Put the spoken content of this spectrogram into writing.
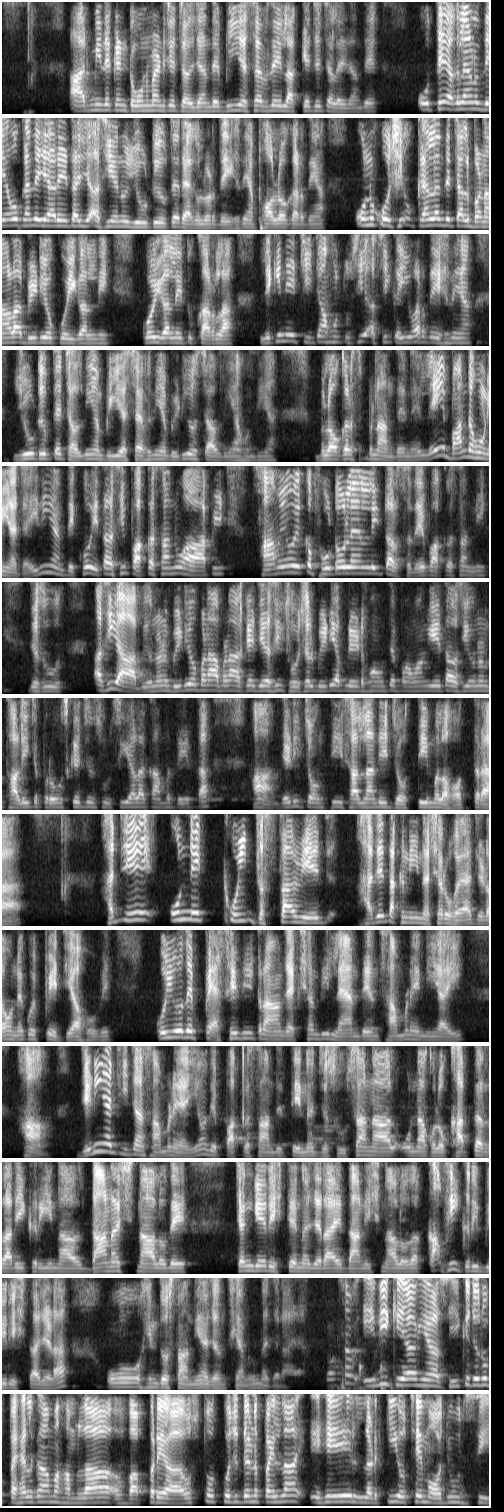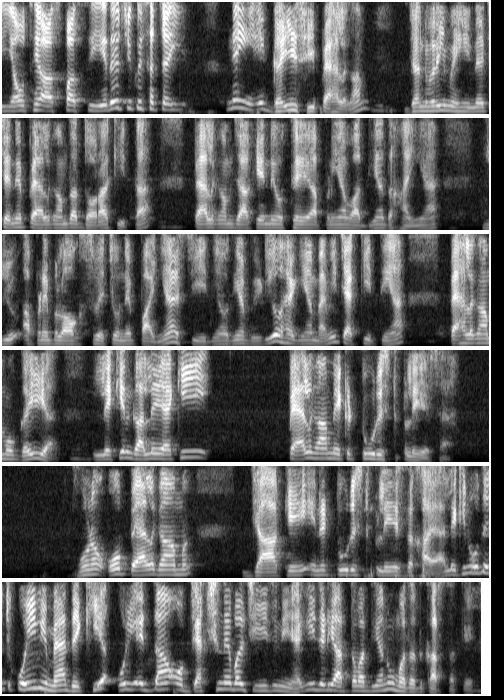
ਆਰਮੀ ਦੇ ਕੰਟੋਨਮੈਂਟ 'ਚ ਚਲ ਜਾਂਦੇ ਬੀਐਸਐਫ ਦੇ ਇਲਾਕੇ 'ਚ ਚਲੇ ਜਾਂਦੇ। ਉੱਥੇ ਅਗਲਿਆਂ ਨੂੰ ਦੇ ਉਹ ਕਹਿੰਦੇ ਯਾਰ ਇਹ ਤਾਂ ਜੀ ਅਸੀਂ ਇਹਨੂੰ YouTube ਤੇ ਰੈਗੂਲਰ ਦੇਖਦੇ ਹਾਂ ਫੋਲੋ ਕਰਦੇ ਹਾਂ। ਉਹਨੂੰ ਕੁਛ ਉਹ ਕਹਿ ਲੈਂਦੇ, ਚੱਲ ਬਣਾ ਲਾ ਵੀਡੀਓ ਕੋਈ ਗੱਲ ਨਹੀਂ, ਕੋਈ ਗੱਲ ਨਹੀਂ, ਤੂੰ ਕਰ ਲਾ। ਲੇਕਿਨ ਇਹ ਚੀਜ਼ਾਂ ਹੁਣ ਤੁਸੀਂ, ਅਸੀਂ ਕਈ ਵਾਰ ਦੇਖਦੇ ਹਾਂ, YouTube ਤੇ ਚੱਲਦੀਆਂ BSF ਦੀਆਂ ਵੀਡੀਓਜ਼ ਚੱਲਦੀਆਂ ਹੁੰਦੀਆਂ ਬਲੌਗਰਸ ਬਣਾਉਂਦੇ ਨੇ। ਲੈ ਇਹ ਬੰਦ ਹੋਣੀਆਂ ਚਾਹੀਦੀਆਂ। ਦੇਖੋ, ਇਹ ਤਾਂ ਅਸੀਂ ਪਾਕਿਸਤਾਨ ਨੂੰ ਆਪ ਹੀ ਸਾਵੇਂ ਉਹ ਇੱਕ ਫੋਟੋ ਲੈਣ ਲਈ ਤਰਸਦੇ ਪਾਕਿਸਤਾਨੀ ਜਸੂਸ। ਅਸੀਂ ਆਪ ਹੀ ਉਹਨਾਂ ਨੂੰ ਵੀਡੀਓ ਬਣਾ ਬਣਾ ਕੇ ਜੇ ਅਸੀਂ ਸੋਸ਼ਲ ਮੀਡੀਆ ਪਲੇਟਫਾਰਮ ਤੇ ਪਾਵਾਂਗੇ ਤਾਂ ਅਸੀਂ ਉਹਨਾਂ ਨੂੰ ਥਾਲੀ 'ਚ ਪਰੋਸ ਕੇ ਜਸੂਸੀ ਵਾਲਾ ਕੰਮ ਦੇਤਾ। ਹਾਂ, ਜਿਹੜੀ 34 ਸਾਲਾਂ ਦੀ ਜੋਤੀ ਮਲਹੋਤਰਾ ਹਜੇ ਉਹਨੇ ਕੋਈ ਦਸਤਾਵੇਜ਼ ਹਜੇ ਤੱਕ ਨਹੀਂ ਨਸ਼ਰ ਹੋਇਆ ਜਿਹੜਾ ਉਹਨੇ ਕੋਈ ਭੇਜਿਆ ਹੋਵੇ। ਕੋਈ ਉਹਦੇ ਪੈਸੇ ਦੀ ਟ੍ਰਾਂਜੈਕਸ਼ਨ ਦੀ ਲੈਣ ਦੇਣ ਸਾਹਮਣੇ ਨਹੀਂ ਆਈ। ਹਾਂ, ਜਿਹੜੀਆਂ ਚੀਜ਼ਾਂ ਸਾਹਮਣੇ ਆਈਆਂ ਉਹਦੇ ਪਾਕਿਸਤਾਨ ਦੇ ਤਿੰਨ ਜਸੂਸਾਂ ਨਾਲ, ਉਹਨਾਂ ਕੋਲੋਂ ਖਾਤਰਦਾਰੀ ਕਰੀ ਨਾਲ, ਦਾਨਿਸ਼ ਨਾਲ ਉਹਦੇ ਚੰਗੇ ਰਿਸ਼ਤੇ ਨਜ਼ਰ ਆਏ। ਦਾਨਿਸ਼ ਨਾਲ ਉਹਦਾ ਕਾਫੀ ਕਰੀਬੀ ਰਿਸ਼ਤਾ ਜਿਹੜਾ ਉਹ ਹਿੰਦੁਸਤਾਨ ਦੀਆਂ ਏਜੰਸੀਆਂ ਨੂੰ ਨਜ਼ਰ ਆਇਆ। ਡਾਕਟਰ ਸਾਹਿਬ ਇਹ ਵੀ ਕਿਹਾ ਗਿਆ ਸੀ ਕਿ ਜਦੋਂ ਪਹਿਲਗਾਮ ਹਮਲਾ ਵਾਪਰਿਆ ਉਸ ਤੋਂ ਕੁਝ ਦਿਨ ਪਹਿਲਾਂ ਇਹ ਲੜਕੀ ਉੱਥੇ ਮੌਜੂਦ ਸੀ ਜਾਂ ਉੱਥੇ ਆਸ-ਪਾਸ ਸੀ ਇਹਦੇ ਵਿੱਚ ਕੋਈ ਸੱਚਾਈ ਹੈ? ਨਹੀਂ ਇਹ ਗਈ ਸੀ ਪਹਿਲਗਾਮ। ਜਨਵਰੀ ਮਹੀਨੇ ਚ ਇਹਨੇ ਪਹਿਲਗਾਮ ਦਾ ਦੌਰਾ ਕੀਤਾ। ਪਹਿਲਗਾਮ ਜਾ ਕੇ ਇਹਨੇ ਉੱਥੇ ਆਪਣੀਆਂ ਵਾਦੀਆਂ ਦਿਖਾਈਆਂ ਜੋ ਆਪਣੇ ਬਲੌਗਸ ਵਿੱਚ ਉਹਨੇ ਪਾਈਆਂ ਇਸ ਚੀਜ਼ ਦੀਆਂ ਉਹਦੀਆਂ ਵੀਡੀਓ ਹੈਗੀਆਂ ਮੈਂ ਵੀ ਚੈੱਕ ਕੀਤੀਆਂ। ਪਹਿਲਗਾਮ ਉਹ ਗਈ ਆ। ਲੇਕਿਨ ਗੱਲ ਇਹ ਹੈ ਕਿ ਪਹਿਲਗਾਮ ਇੱਕ ਟੂਰਿਸਟ ਪਲੇਸ ਹੈ। ਹੁਣ ਉਹ ਪਹਿਲਗਾਮ ਜਾ ਕੇ ਇਹਨੇ ਟੂਰਿਸਟ ਪਲੇਸ ਦਿਖਾਇਆ, ਲੇਕਿਨ ਉਹਦੇ ਚ ਕੋਈ ਵੀ ਮੈਂ ਦੇਖੀ ਆ, ਕੋਈ ਇਦਾਂ ਆਬਜੈਕਸ਼ਨੇਬਲ ਚੀਜ਼ ਨਹੀਂ ਹੈਗੀ ਜਿਹੜੀ ਅੱਤਵਾਦੀਆਂ ਨੂੰ ਮਦਦ ਕਰ ਸਕੇ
